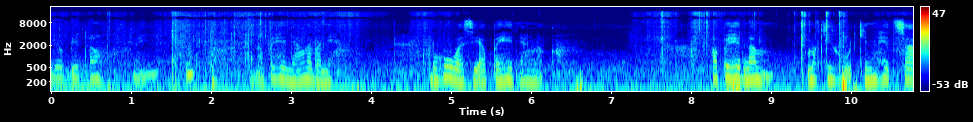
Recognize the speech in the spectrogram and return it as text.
เดี๋ยวปิดเอานี่เอาไปเห็ดยังแล้วบัดนี้บ่ฮู้ว่าสิเอาไปเห็ดยังเนาะเอาไปเห็ดน้ำมะขี้หูดกินเห็ดซา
